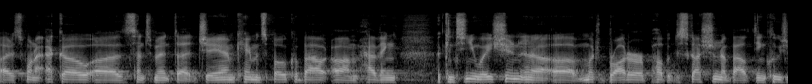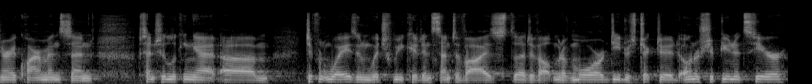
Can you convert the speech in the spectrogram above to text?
I just want to echo uh, the sentiment that JM came and spoke about um, having a continuation and a, a, much broader public discussion about the inclusionary requirements and potentially looking at um, different ways in which we could incentivize the development of more deed-restricted ownership units here.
